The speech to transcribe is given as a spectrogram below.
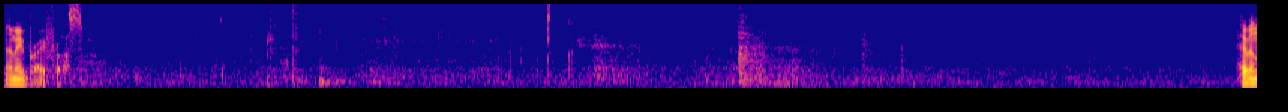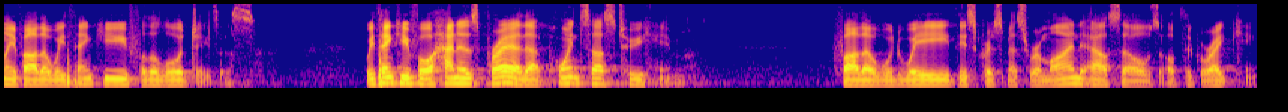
Let me pray for us. Heavenly Father, we thank you for the Lord Jesus. We thank you for Hannah's prayer that points us to him. Father, would we this Christmas remind ourselves of the great King,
